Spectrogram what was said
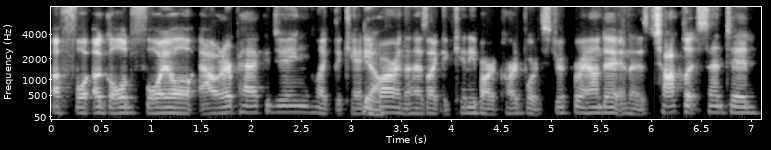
a fo- a gold foil outer packaging, like the candy Yeah. bar, and then has like a candy bar cardboard strip around it, and then it's chocolate scented,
